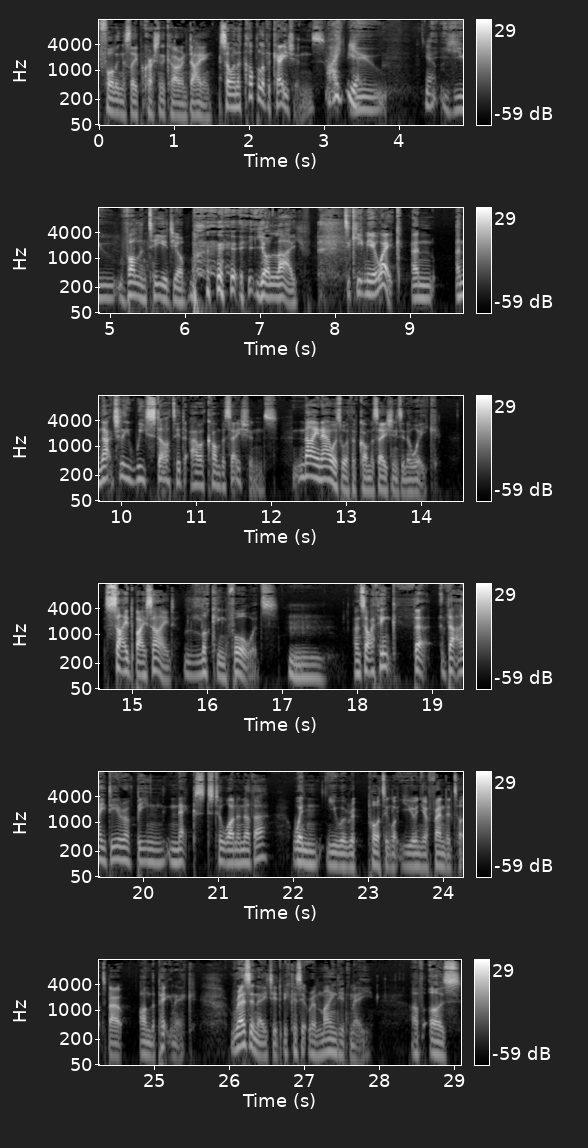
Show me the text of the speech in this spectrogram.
falling asleep, crashing the car, and dying. So on a couple of occasions, I- yeah. you Yeah. you volunteered your your life to keep me awake, and and actually we started our conversations nine hours worth of conversations in a week, side by side, looking forwards. Hmm. And so I think that that idea of being next to one another when you were reporting what you and your friend had talked about on the picnic resonated because it reminded me of us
